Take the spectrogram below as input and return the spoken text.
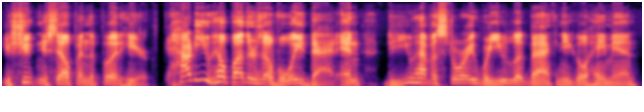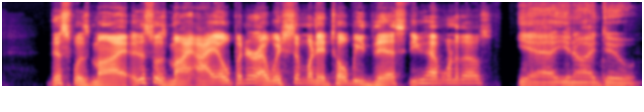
you're shooting yourself in the foot here. How do you help others avoid that? And do you have a story where you look back and you go, "Hey, man, this was my this was my eye opener. I wish someone had told me this." Do you have one of those? Yeah, you know, I do.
